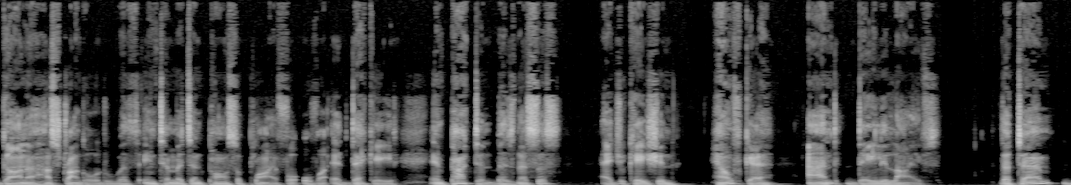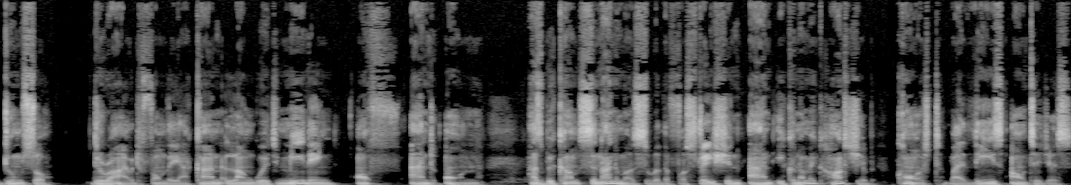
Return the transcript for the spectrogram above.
Ghana has struggled with intermittent power supply for over a decade, impacting businesses, education, healthcare, and daily lives. The term Dumsor, derived from the Akan language meaning off and on, has become synonymous with the frustration and economic hardship caused by these outages.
